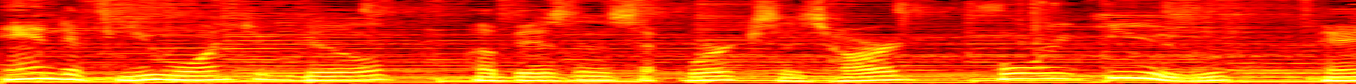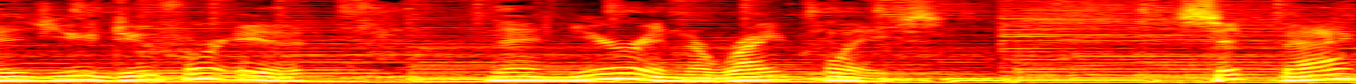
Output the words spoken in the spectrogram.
and if you want to build a business that works as hard for you as you do for it, then you're in the right place. Sit back,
